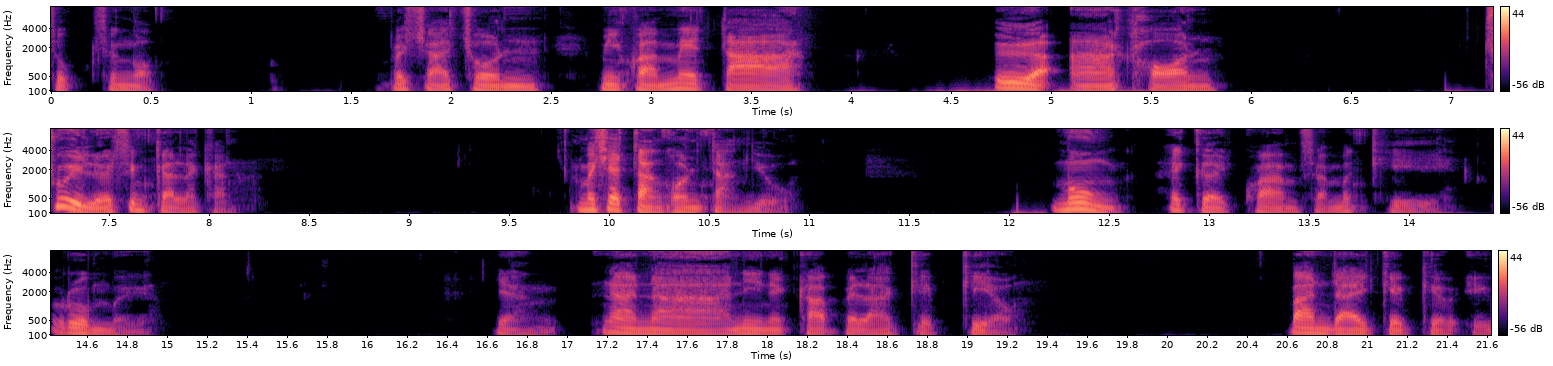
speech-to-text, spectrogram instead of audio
สุขสงบ ประชาชนมีความเมตตา เอื้ออาทร ช่วยเหลือซึ่งกันและกัน ไม่ใช่ต่างคนต่างอยู่ มุ่งให้เกิดความสามัคคีร่วมมือ อย่างหน้านานี่นะครับเวลาเก็บเกี่ยว บ้านใดเก็บเกี่ยวอีก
